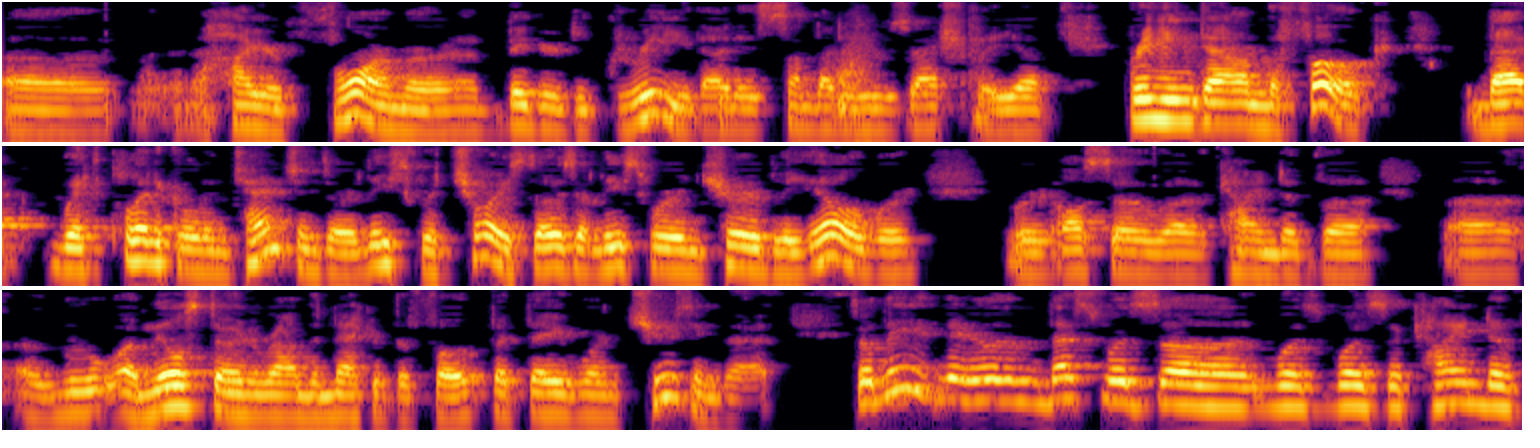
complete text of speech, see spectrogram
a higher form or a bigger degree. That is somebody who's actually uh, bringing down the folk that with political intentions or at least with choice, those at least were incurably ill were, were also uh, kind of uh, uh, a, a, millstone around the neck of the folk, but they weren't choosing that. So they, they was, uh, was, was a kind of,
